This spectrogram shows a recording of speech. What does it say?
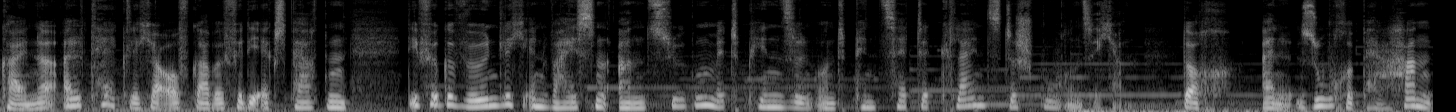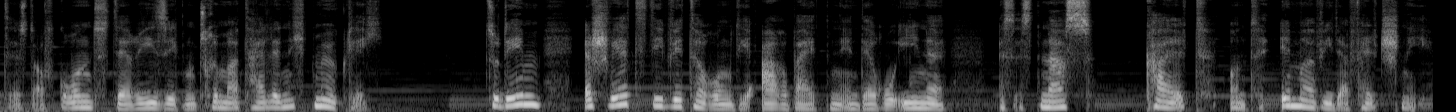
Keine alltägliche Aufgabe für die Experten, die für gewöhnlich in weißen Anzügen mit Pinseln und Pinzette kleinste Spuren sichern. Doch eine Suche per Hand ist aufgrund der riesigen Trümmerteile nicht möglich. Zudem erschwert die Witterung die Arbeiten in der Ruine. Es ist nass, kalt und immer wieder fällt Schnee.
